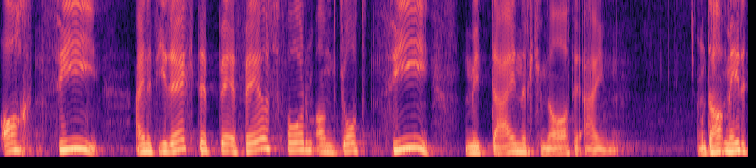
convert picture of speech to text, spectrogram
Ach, zieh, eine direkte Befehlsform an Gott, zieh mit deiner Gnade ein. Und da hat mir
